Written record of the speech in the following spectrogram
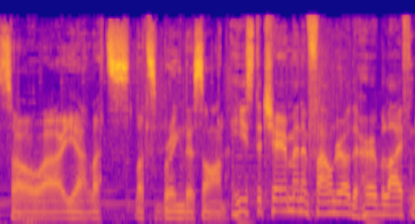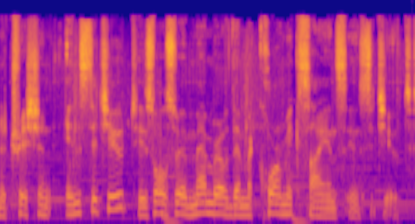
So uh, yeah, let's let's bring this on. He's the chairman and founder of the Herbalife Nutrition Institute. He's also a member of the McCormick Science Institute,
